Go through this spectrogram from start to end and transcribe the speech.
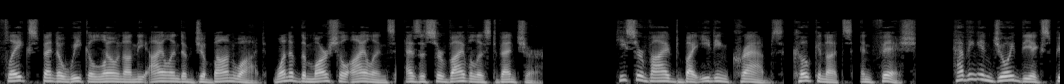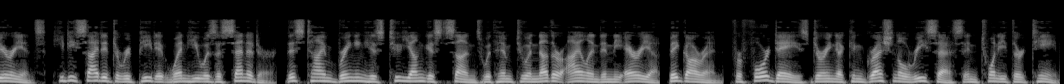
Flake spent a week alone on the island of Jabonwod, one of the Marshall Islands, as a survivalist venture. He survived by eating crabs, coconuts, and fish. Having enjoyed the experience, he decided to repeat it when he was a senator, this time bringing his two youngest sons with him to another island in the area, Biggarenn, for four days during a congressional recess in 2013.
